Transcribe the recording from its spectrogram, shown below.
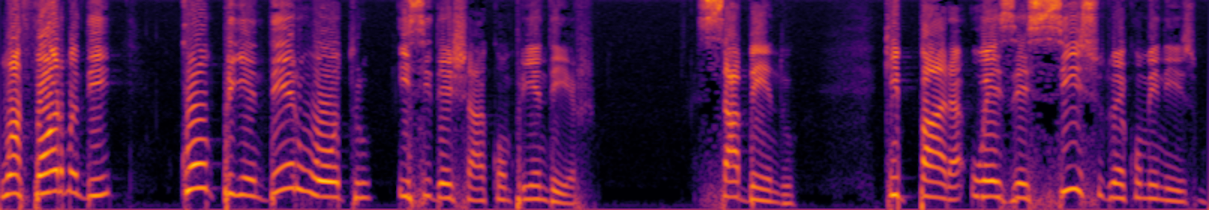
Uma forma de compreender o outro e se deixar compreender, sabendo que para o exercício do ecumenismo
